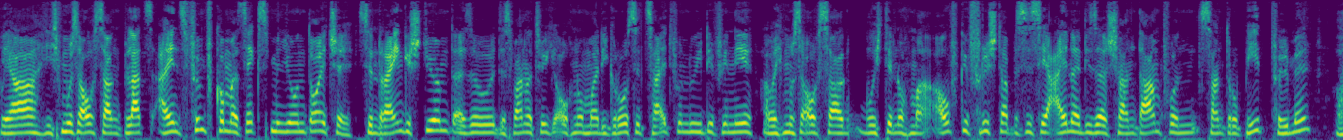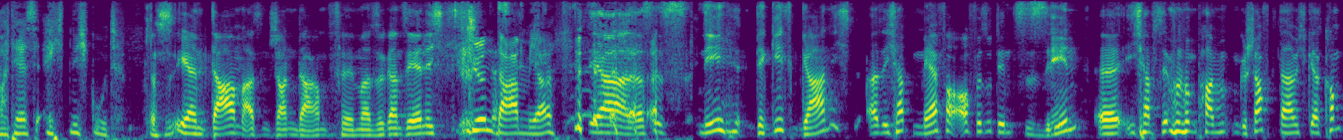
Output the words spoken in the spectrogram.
Ja, ich muss auch sagen, Platz 1, 5,6 Millionen Deutsche sind reingestürmt. Also das war natürlich auch nochmal die große Zeit von Louis Define. Aber ich muss auch sagen, wo ich den nochmal aufgefrischt habe, es ist ja einer dieser Gendarme von Saint-Tropez-Filme. Oh, der ist echt nicht gut. Das ist eher ein Darm als ein Gendarm-Film. Also ganz ehrlich. Für einen Darm, ja. Ja, das ist, nee, der geht gar nicht. Also ich habe mehrfach auch versucht, den zu sehen. Äh, ich habe es immer nur ein paar Minuten geschafft. Dann habe ich gedacht, komm,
